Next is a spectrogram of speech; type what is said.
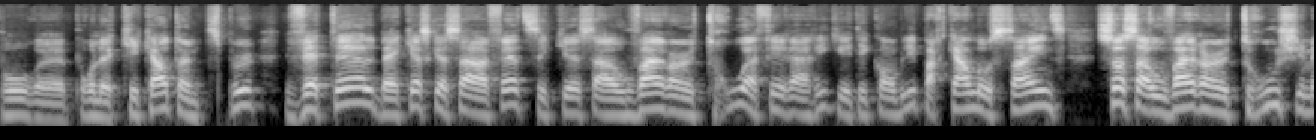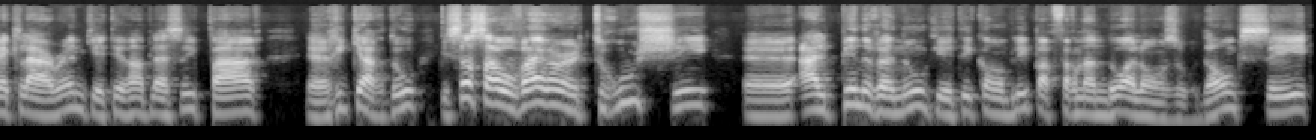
pour, euh, pour le kick-out un petit peu. Vettel, ben, qu'est-ce que ça a fait? C'est que ça a ouvert un trou à Ferrari qui a été comblé par Carlos Sainz. Ça, ça a ouvert un trou chez McLaren qui a été remplacé par euh, Ricardo. Et ça, ça a ouvert un trou chez Alpine Renault qui a été comblé par Fernando Alonso. Donc, c'est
